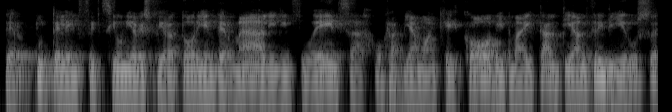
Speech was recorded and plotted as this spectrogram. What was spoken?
per tutte le infezioni respiratorie invernali, l'influenza, ora abbiamo anche il Covid, ma i tanti altri virus,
